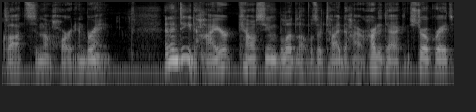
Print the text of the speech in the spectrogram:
clots in the heart and brain. And indeed, higher calcium blood levels are tied to higher heart attack and stroke rates,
